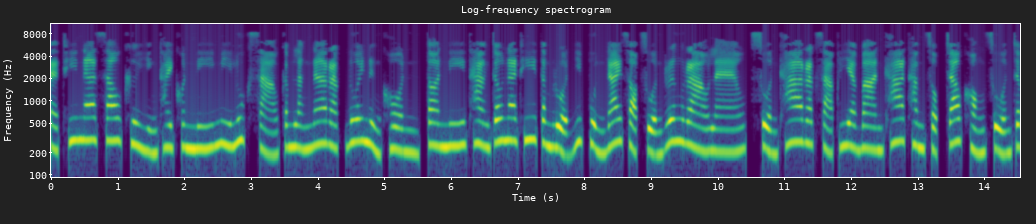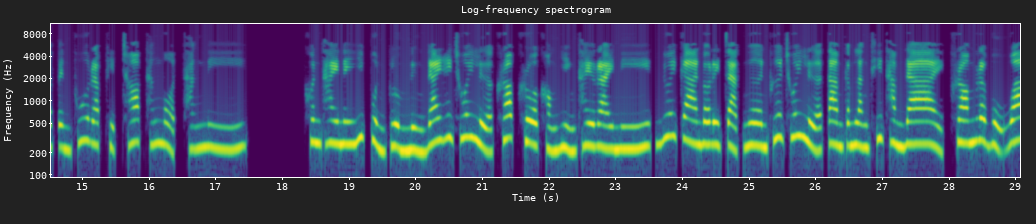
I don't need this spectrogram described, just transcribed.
แต่ที่น่าเศร้าคือหญิงไทยคนนี้มีลูกสาวกำลังน่ารักด้วยหนึ่งคน ตอนนี้ทางเจ้าหน้าที่ตำรวจญี่ปุ่นได้สอบสวนเรื่องราวแล้ว ส่วนค่ารักษาพยาบาลค่าทำศพเจ้าของสวนจะเป็นผู้รับผิดชอบทั้งหมดทั้งนี้ คนไทยในญี่ปุ่นกลุ่มหนึ่งได้ให้ช่วยเหลือครอบครัวของหญิงไทยรายนี้ ด้วยการบริจาคเงินเพื่อช่วยเหลือตามกำลังที่ทำได้ พร้อมระบุว่า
